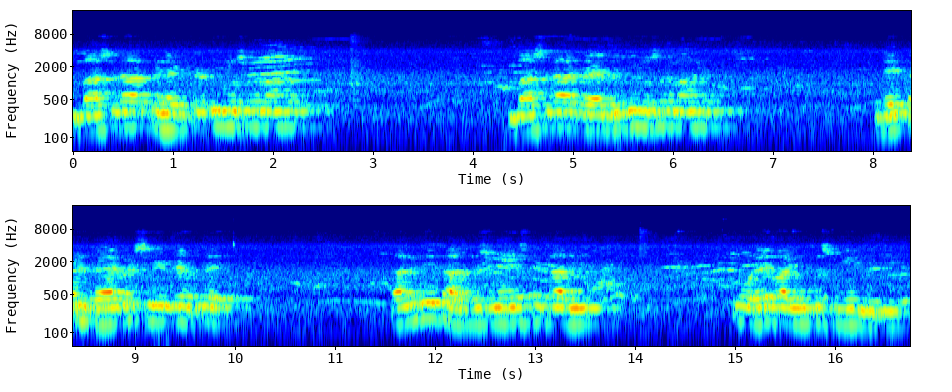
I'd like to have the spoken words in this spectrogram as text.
ਬੱਸ ਦਾ ਕੰਡਕਟਰ ਵੀ ਮੁਸਲਮਾਨ ਬੱਸ ਦਾ ਡਰਾਈਵਰ ਵੀ ਮੁਸਲਮਾਨ ਲੇਕਿਨ ਡਰਾਈਵਰ ਸੀਟ ਦੇ ਉੱਤੇ ਕੱਲ੍ਹ ਦੀ ਘਰ ਦਸ਼ਮੇਸ਼ ਪਿਤਾ ਦੀ ਘੋੜੇ ਵਾਲੀ ਤਸਵੀਰ ਲੱਗੀ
